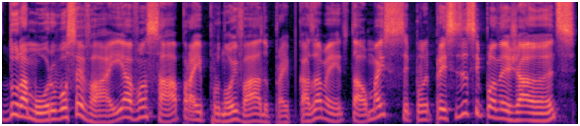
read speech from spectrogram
do namoro você vai avançar para ir pro noivado, para ir pro casamento e tal, mas você precisa se planejar antes.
